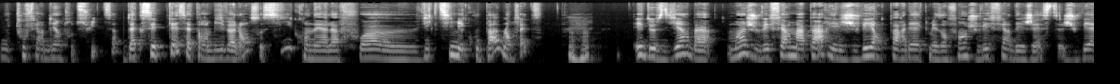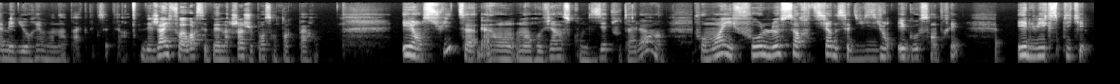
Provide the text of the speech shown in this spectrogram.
ou tout faire bien tout de suite, d'accepter cette ambivalence aussi, qu'on est à la fois euh, victime et coupable en fait, mhm. et de se dire, bah, moi je vais faire ma part et je vais en parler avec mes enfants, je vais faire des gestes, je vais améliorer mon impact, etc. Déjà, il faut avoir cette démarche-là, je pense, en tant que parent. Et ensuite, ben, on, en revient à ce qu'on disait tout à l'heure. Pour moi, il faut le sortir de cette vision égocentrée et lui expliquer.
